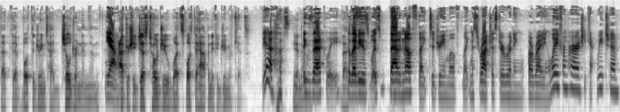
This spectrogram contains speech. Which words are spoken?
that the, both the dreams had children in them. Yeah. After she just told you what's supposed to happen if you dream of kids. Yeah, You know, exactly. Because I mean, it's, it's bad enough like to dream of like Mr. Rochester running or riding away from her, and she can't reach him.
